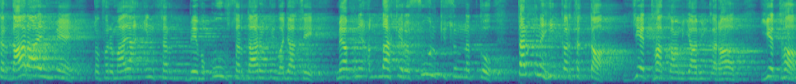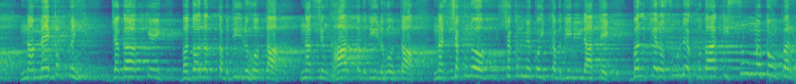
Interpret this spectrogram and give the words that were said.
سردار آئے ہوئے ہیں۔ تو فرمایا، ان سر، بے وقوف سرداروں کی وجہ سے میں اپنے اللہ کے رسول کی سنت کو ترک نہیں کر سکتا۔ یہ تھا کامیابی کا راز، یہ تھا نہ میک اپ کہیں جگہ کی بدولت تبدیل ہوتا، نہ سنگھار تبدیل ہوتا، نہ شکل و شکل میں کوئی تبدیلی لاتے، بلکہ رسول خدا کی سنتوں پر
